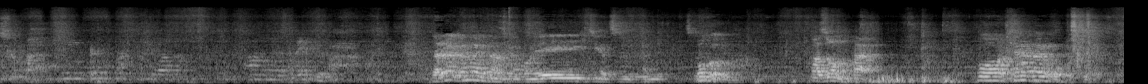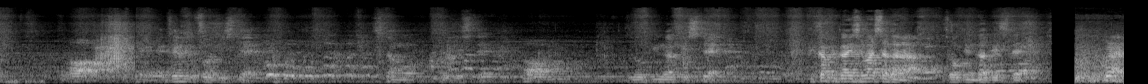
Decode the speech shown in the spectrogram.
しょ誰が考えたんですかこの永遠に基地が続く僕？あそうなのはいもう背中にもこっちです全部掃除して。下も掃除して。雑巾がけして。ピカピカにしましたから雑巾がけして。ぐらい。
